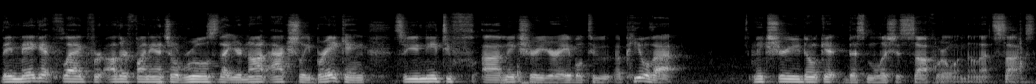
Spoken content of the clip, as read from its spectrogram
They may get flagged for other financial rules that you're not actually breaking. So you need to uh, make sure you're able to appeal that. Make sure you don't get this malicious software one, though. That sucks.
